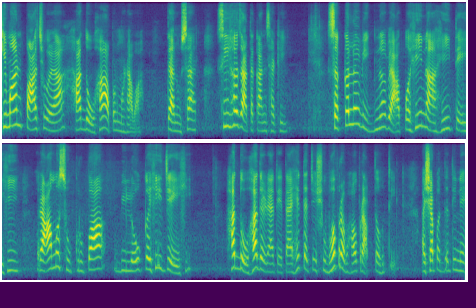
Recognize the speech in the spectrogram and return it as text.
किमान पाच वेळा हा दोहा आपण म्हणावा. त्यानुसार सिंह जातकांसाठी सकल विघ्न व्यापही नाही तेही राम सुकृपा बिलोकही जेही. हा दोहा देण्यात येत आहे त्याचे शुभ प्रभाव प्राप्त होतील. अशा पद्धतीने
